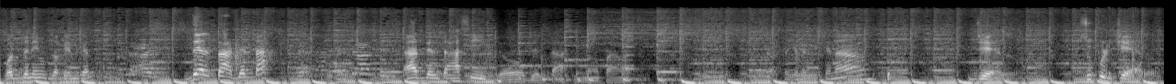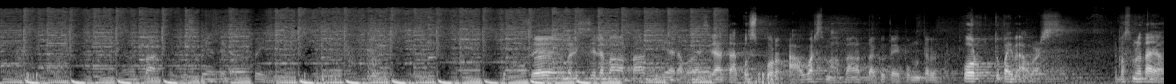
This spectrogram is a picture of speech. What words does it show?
What's the name of the chemical? Delta, Delta? Ah, Delta acid. Oh, Delta acid mga pangat. Tapos naglagay siya ng gel. Super gel. Ano pa? Natin ang spray. So, umalis sila mga pangat. Biniyara ko lang sila. Tapos 4 hours mga pangat bago tayo pumunta. 4 to 5 hours. Tapos muna tayo.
